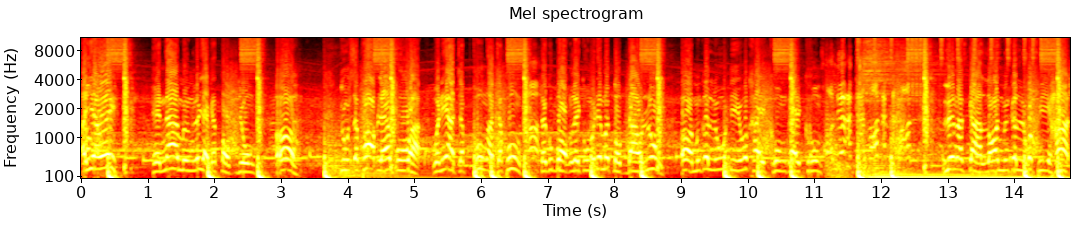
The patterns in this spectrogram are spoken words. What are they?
ไอ้เหี้ยเอ้ยเห็นหน้ามึงแล้วอยากจะตบยุง เออ ดูสภาพแล้วกูอะ วันนี้อาจจะพุ่งอาจจะพุ่ง แต่กูบอกเลยกูไม่ได้มาตบดาวลุ่งเออมึงก็รู้ดีว่าใครคุมใครคุม ขอเรื่องอากาศร้อนอากาศร้อน เรื่องอากาศร้อนมึงก็รู้ว่าพีฮาร์ด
